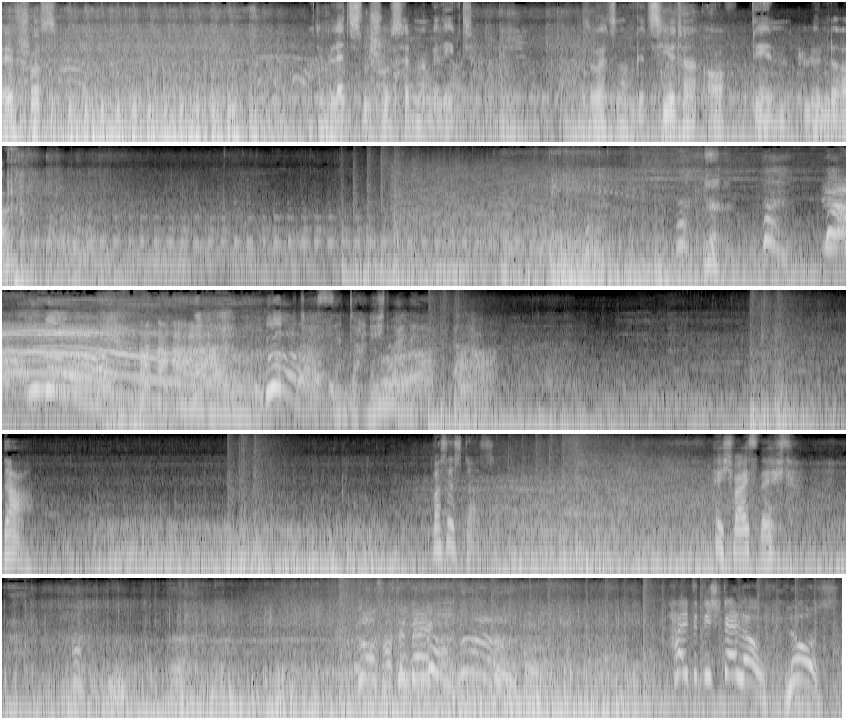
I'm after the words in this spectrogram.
Elf Schuss. Mit dem letzten Schuss hätte man gelegt. So, jetzt noch ein gezielter auf den Plünderer. Was ist das? Ich weiß nicht. Los, aus dem Weg! Haltet die Stellung! Los!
